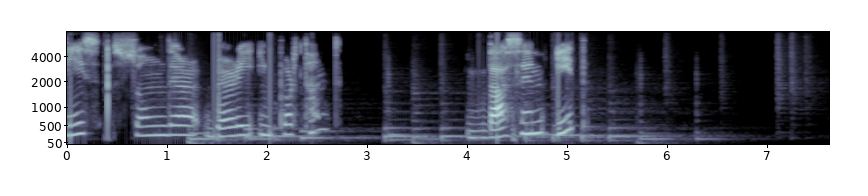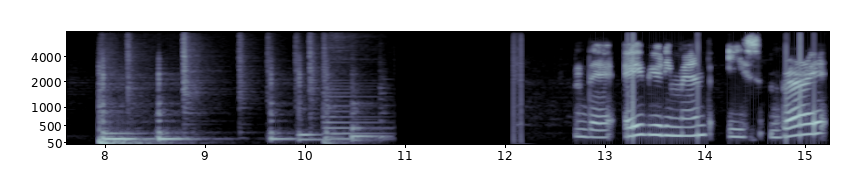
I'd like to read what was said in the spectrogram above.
This sounded very important, doesn't it? The environment is very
